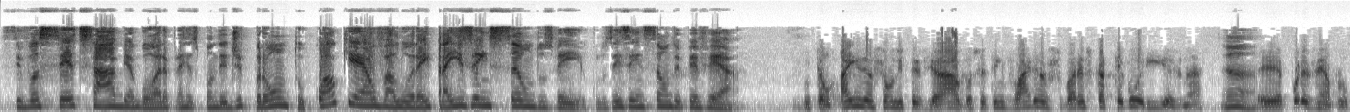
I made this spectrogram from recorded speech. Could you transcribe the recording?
se você sabe agora para responder de pronto, qual que é o valor aí para isenção dos veículos, isenção do IPVA? Então, a isenção do IPVA, você tem várias, várias categorias, né? Ah. É, por exemplo,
